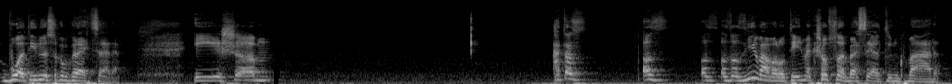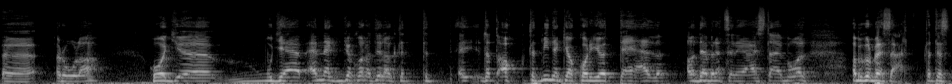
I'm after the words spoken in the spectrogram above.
volt időszak, amikor egyszerre. És ö, hát az, az, az, az, az nyilvánvaló tény, meg sokszor beszéltünk már ö, róla, hogy ugye ennek gyakorlatilag, tehát, tehát, tehát, tehát mindenki akkor jött el a Debreceni iStyle-ból, amikor bezárt. Tehát ez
